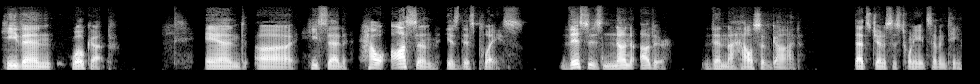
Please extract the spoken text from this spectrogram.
he then woke up and uh, he said, How awesome is this place! This is none other than the house of God. That's Genesis 28 17.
